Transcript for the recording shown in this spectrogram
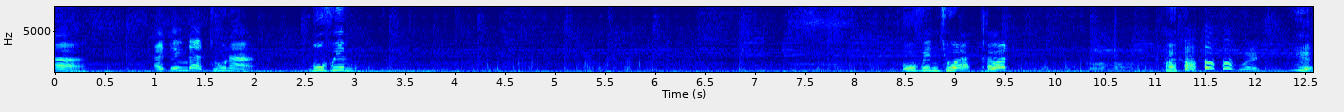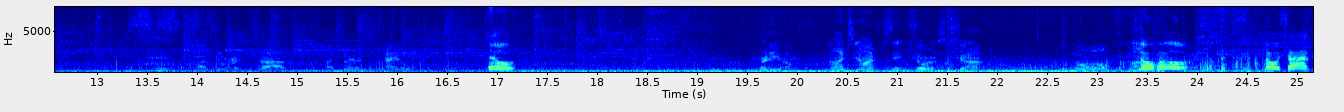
อ่า I think that tuna bluefin บูฟินชัวร์คาร์ลอต Wish. I saw its um, I saw its tail. เทล Pretty. I'm 99% sure it's a shark. No. โนโนชาร์ก99%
